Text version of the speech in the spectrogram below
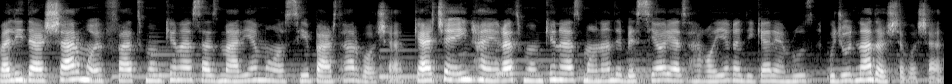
ولی در شرم و عفت ممکن است از مریم معاصیه برتر باشد. گرچه این حقیقت ممکن است مانند بسیاری از حقایق دیگر امروز وجود نداشته باشد.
